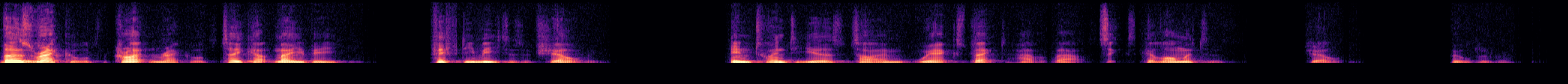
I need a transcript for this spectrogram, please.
those records, the Crichton records, take up maybe 50 metres of shelving. In 20 years' time, we expect to have about six kilometres of shelving filled with records.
